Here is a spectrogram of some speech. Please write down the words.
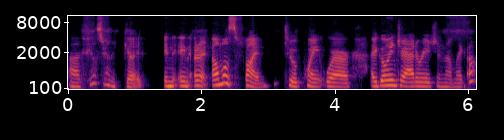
uh, feels really good and, and, and, almost fun to a point where I go into adoration and I'm like, oh,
